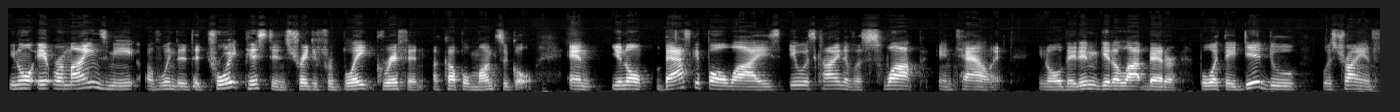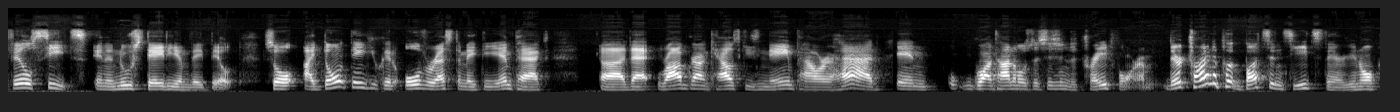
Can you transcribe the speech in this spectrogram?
You know, it reminds me of when the Detroit Pistons traded for Blake Griffin a couple months ago. And, you know, basketball wise, it was kind of a swap in talent. You know, they didn't get a lot better. But what they did do was try and fill seats in a new stadium they built. So I don't think you can overestimate the impact uh, that Rob Gronkowski's name power had in Guantanamo's decision to trade for him. They're trying to put butts in seats there. You know,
